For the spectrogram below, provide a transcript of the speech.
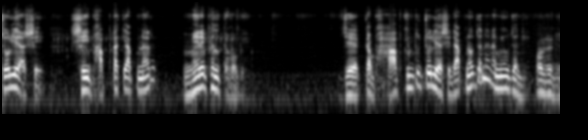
চলে আসে সেই ভাবটাকে আপনার মেরে ফেলতে হবে। যে একটা ভাব কিন্তু চলে আসে এটা আপনিও জানেন আমিও জানি। অলরেডি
